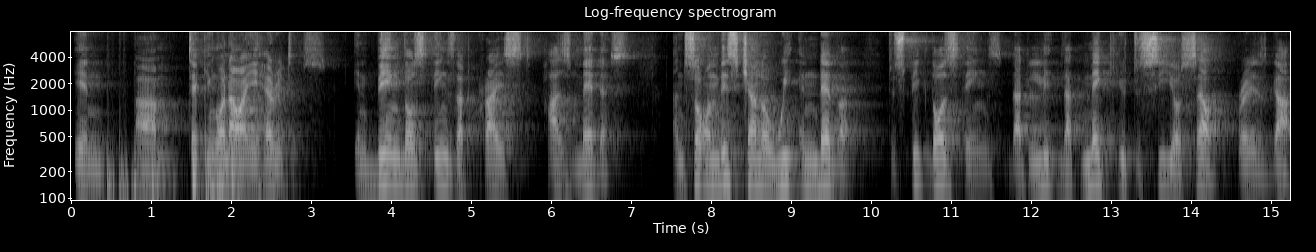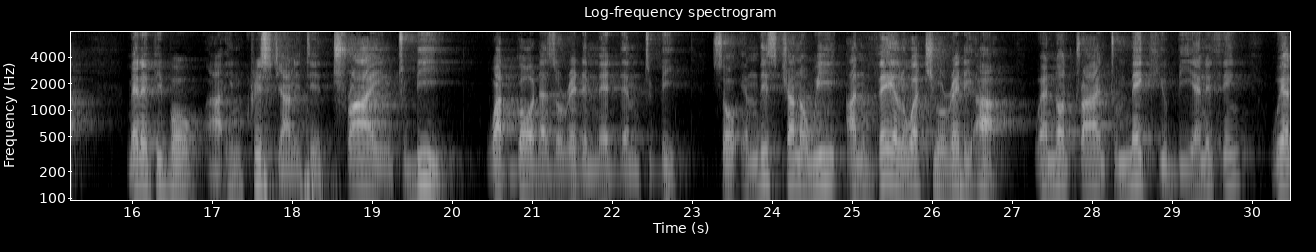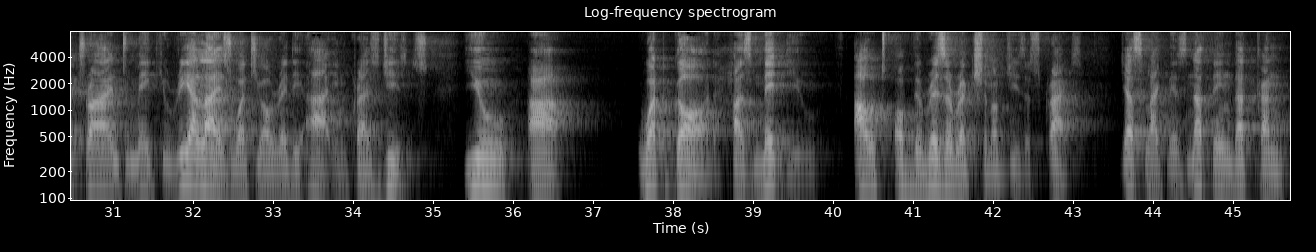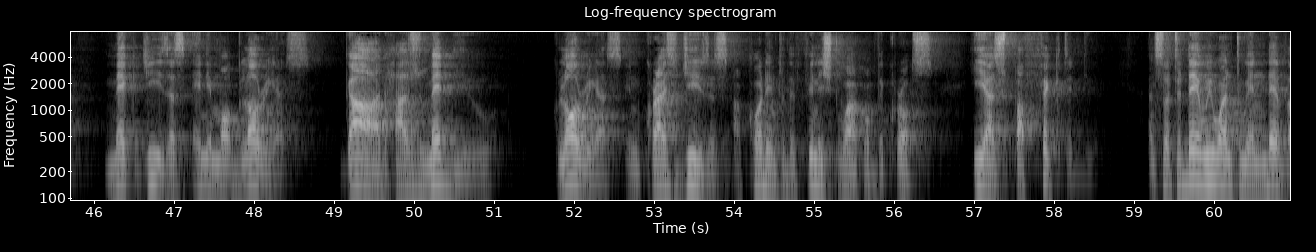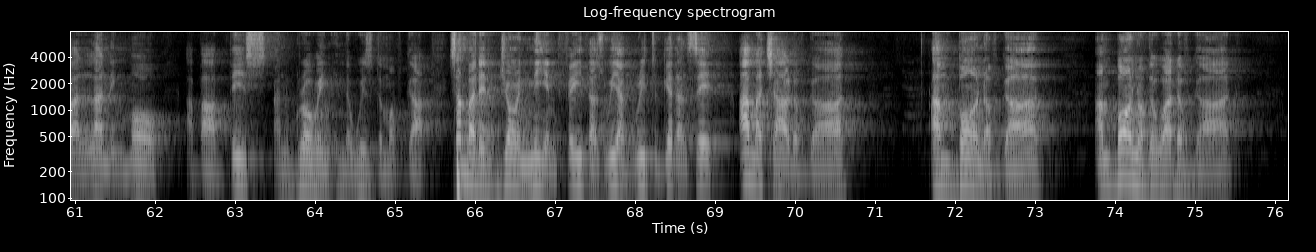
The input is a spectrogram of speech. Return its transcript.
in um, taking on our inheritance, in being those things that Christ has made us. And so on this channel, we endeavor to speak those things that, li- that make you to see yourself. Praise God. Many people are in Christianity trying to be what God has already made them to be. So in this channel, we unveil what you already are. We're not trying to make you be anything. We're trying to make you realize what you already are in Christ Jesus. You are what God has made you out of the resurrection of Jesus Christ. Just like there's nothing that can make Jesus any more glorious, God has made you glorious in Christ Jesus according to the finished work of the cross. He has perfected you. And so today we want to endeavor learning more about this and growing in the wisdom of God. Somebody join me in faith as we agree together and say, I'm a child of God. I'm born of God. I'm born of the Word of God.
